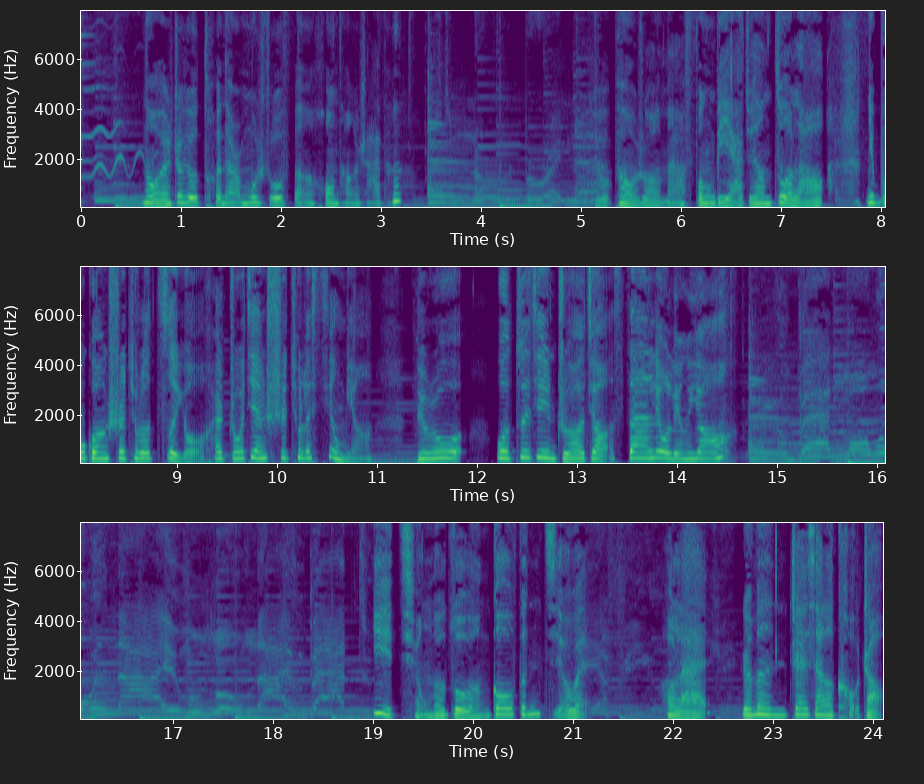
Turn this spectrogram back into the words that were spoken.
那我这就囤点木薯粉、红糖啥的。有朋友说了嘛，封闭啊，就像坐牢，你不光失去了自由，还逐渐失去了性命。比如。我最近主要叫三六零幺。疫情的作文高分结尾，后来人们摘下了口罩，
